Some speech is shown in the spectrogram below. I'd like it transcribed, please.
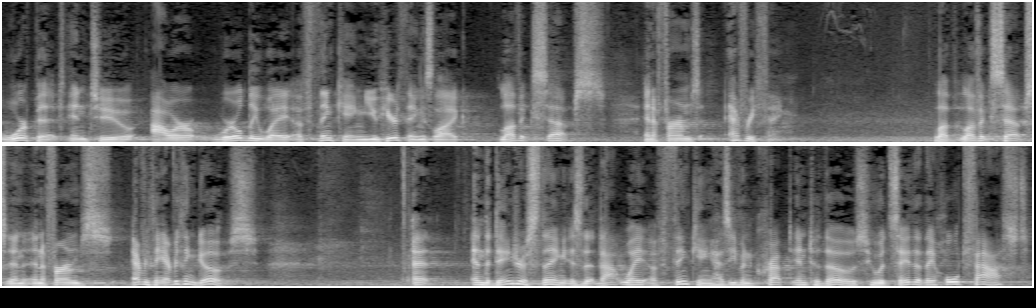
warp it into our worldly way of thinking, you hear things like love accepts and affirms everything. Love, love accepts and, and affirms everything, everything goes. And, and the dangerous thing is that that way of thinking has even crept into those who would say that they hold fast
